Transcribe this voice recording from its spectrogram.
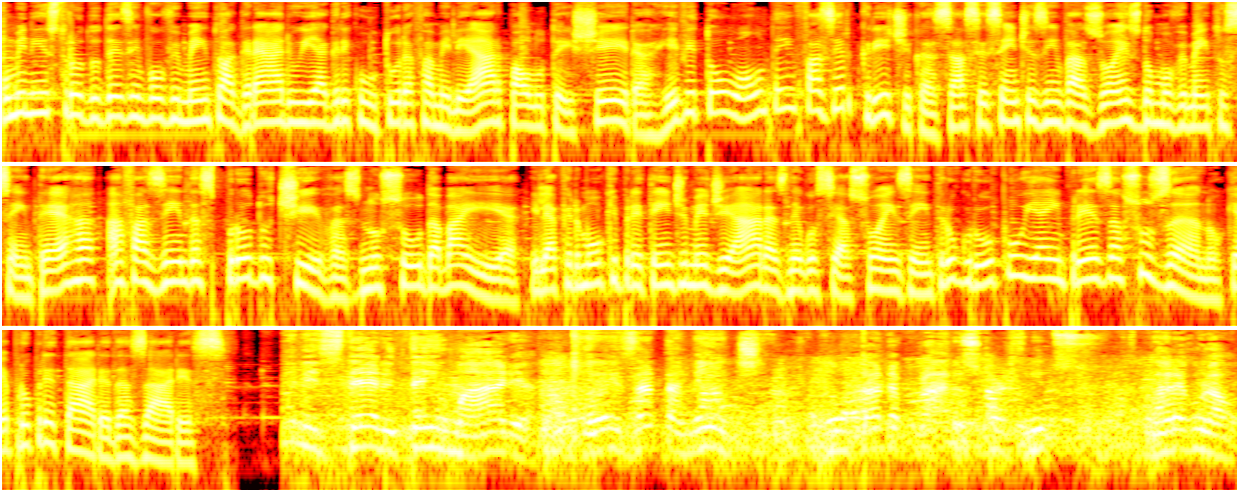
O ministro do Desenvolvimento Agrário e Agricultura Familiar, Paulo Teixeira, evitou ontem fazer críticas às recentes invasões do movimento Sem Terra a fazendas produtivas no sul da Bahia. Ele afirmou que pretende mediar as negociações entre o grupo e a empresa Suzano, que é proprietária das áreas. O Ministério tem uma área que é exatamente voltada para os conflitos na área rural.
